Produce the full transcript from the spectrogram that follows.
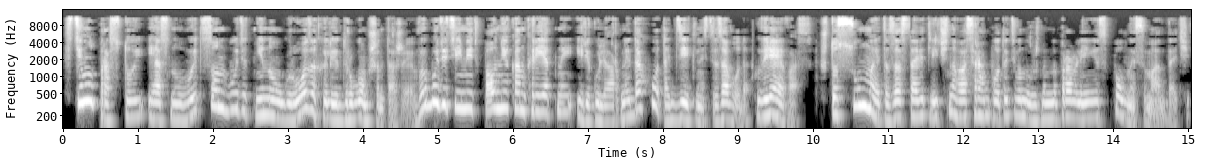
Стимул простой, и основывается он будет не на угрозах или другом шантаже. Вы будете иметь вполне конкретный и регулярный доход от деятельности завода. Уверяю вас, что сумма эта заставит лично вас работать в нужном направлении с полной самоотдачей.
